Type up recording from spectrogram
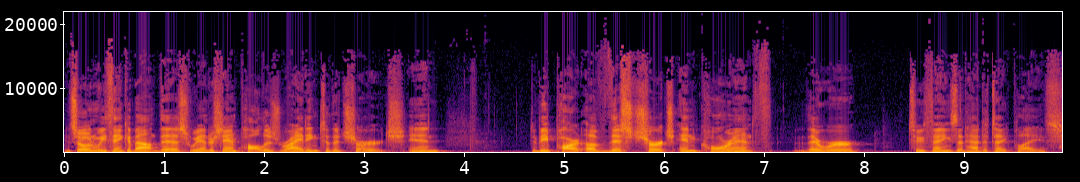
And so when we think about this, we understand Paul is writing to the church. And to be part of this church in Corinth, there were two things that had to take place.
